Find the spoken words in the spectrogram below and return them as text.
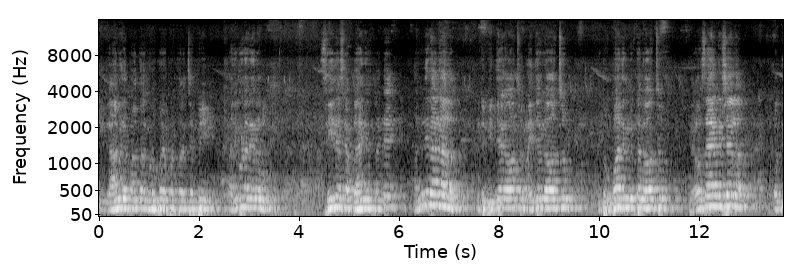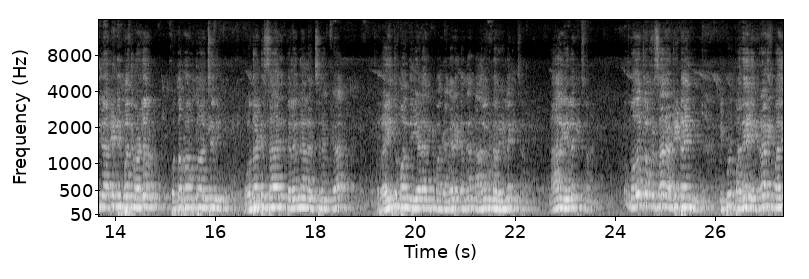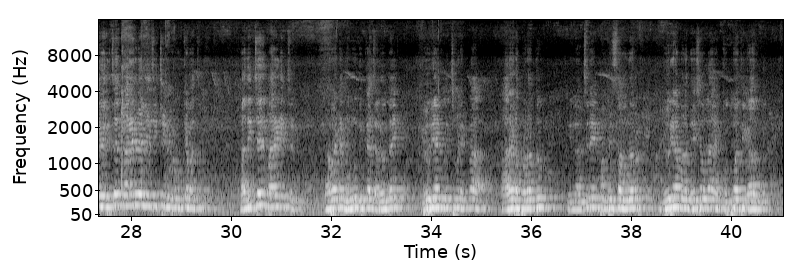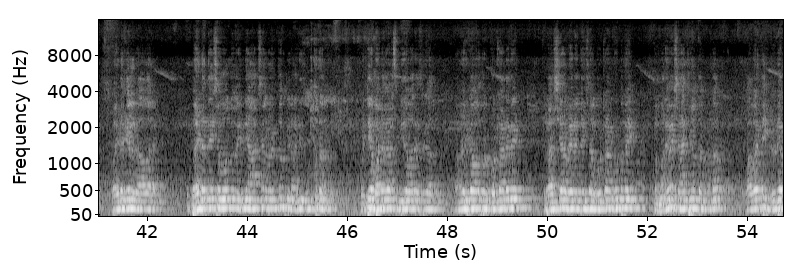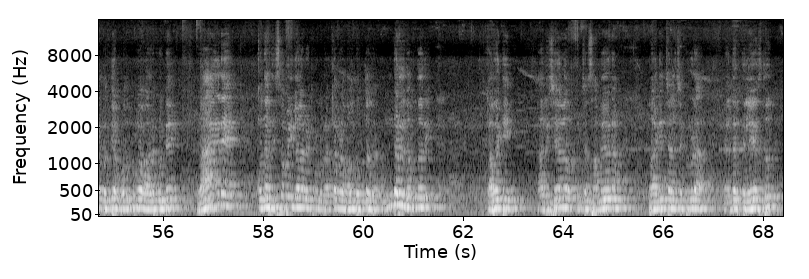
ఈ గ్రామీణ ప్రాంతాలకు కూడా ఉపయోగపడుతుందని చెప్పి అది కూడా నేను సీరియస్గా ప్లాన్ చేస్తుంటే అన్ని రంగాల్లో ఇటు విద్య కావచ్చు వైద్యం కావచ్చు ఇటు ఉపాధి నిమిత్తం కావచ్చు. వ్యవసాయం విషయంలో కొద్దిగా అటు ఇబ్బంది పడ్డారు. కొత్త ప్రభుత్వం వచ్చింది. మొదటిసారి తెలంగాణ వచ్చినాక రైతు బంధు ఇవ్వడానికి మా గంగారెడ్డి అన్న నాలుగున్నర ఏళ్ళకి ఇచ్చినాం. నాలుగేళ్ళకి ఇచ్చినాం. మొదట్లో ఒకసారి అటు ఇటు అయింది. ఇప్పుడు పదిహేను ఎకరానికి పదివేలు ఇచ్చేది పన్నెండు వేలు ఇచ్చి ఇచ్చింది ఇప్పుడు ముఖ్యమంత్రి. పది ఇచ్చేది పన్నెండు ఇచ్చాడు కాబట్టి ముందు ఇంకా జరుగుతాయి. యూరియా గురించి కూడా ఎక్కువ ఆరాటపడద్దు. నిన్న వచ్చినాయి పంపిస్తా ఉన్నారు. యూరియా మన దేశంలో ఉత్పత్తి కాదు. బయటకెళ్ళి రావాలి. బయట దేశం వాళ్ళు ఎన్ని ఆంక్షలు పెడతారు మీరు అన్ని చూస్తున్నారు. కొట్టిగా బట్టగాల్సి మీద వారేసి కాదు. అమెరికా వాళ్ళతో కొట్లాడనే రష్యా వేరే దేశాలు కొట్లాడుకుంటున్నాయి. మనమే శాంతియుతం అనుకున్నాం కాబట్టి యూరియా కొద్దిగా పొదుపుగా వాడుకుంటే రాగానే కొందరు తీసుకుపోయి ఇళ్ళలో పెట్టుకుంటారు అట్లా కూడా వాళ్ళు దొరుకుతుంది. అందరికీ దొరుకుతుంది. కాబట్టి ఆ విషయంలో కొంచెం సమయం పాటించాలని చెప్పి కూడా మీ అందరికి తెలియజేస్తూ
